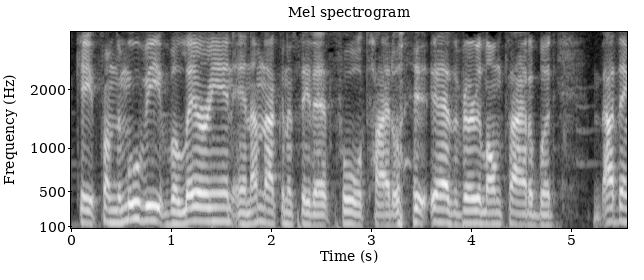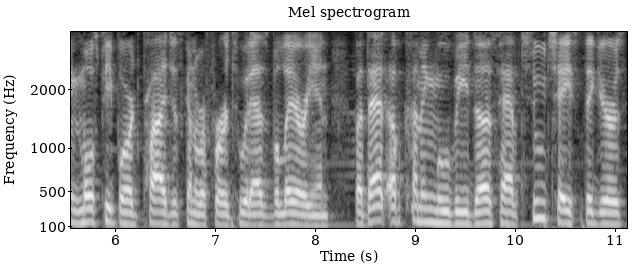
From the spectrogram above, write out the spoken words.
Okay, from the movie Valerian, and I'm not going to say that full title. it has a very long title, but I think most people are probably just going to refer to it as Valerian. But that upcoming movie does have two chase figures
